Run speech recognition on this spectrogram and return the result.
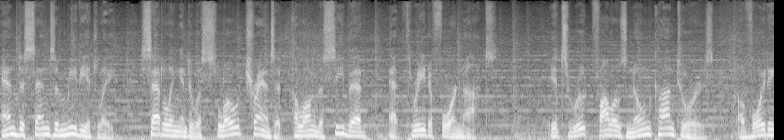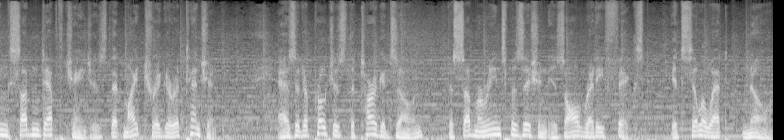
and descends immediately, settling into a slow transit along the seabed at 3 to 4 knots. Its route follows known contours, avoiding sudden depth changes that might trigger attention. As it approaches the target zone, the submarine's position is already fixed, its silhouette known.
